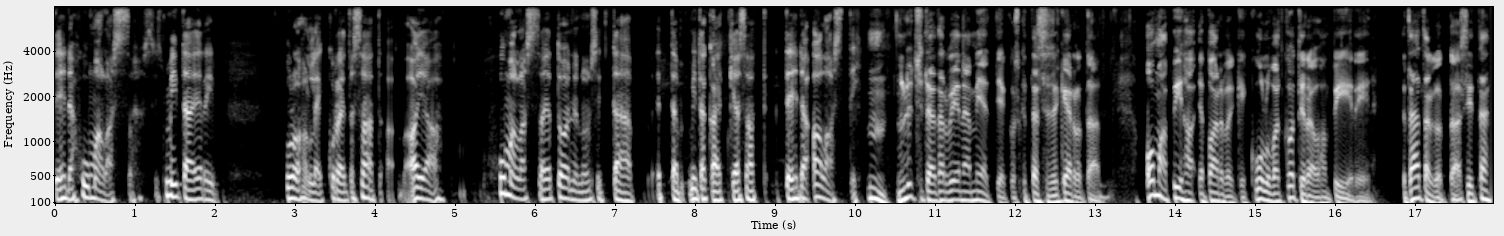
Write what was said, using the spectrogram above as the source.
tehdä humalassa. Siis mitä eri urohonleikkureita saat ajaa humalassa ja toinen on sitten tämä, että mitä kaikkea saat tehdä alasti. Mm, no nyt sitä ei tarvitse enää miettiä, koska tässä se kerrotaan. Oma piha ja parveke kuuluvat kotirauhan piiriin. Ja tämä tarkoittaa sitä,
